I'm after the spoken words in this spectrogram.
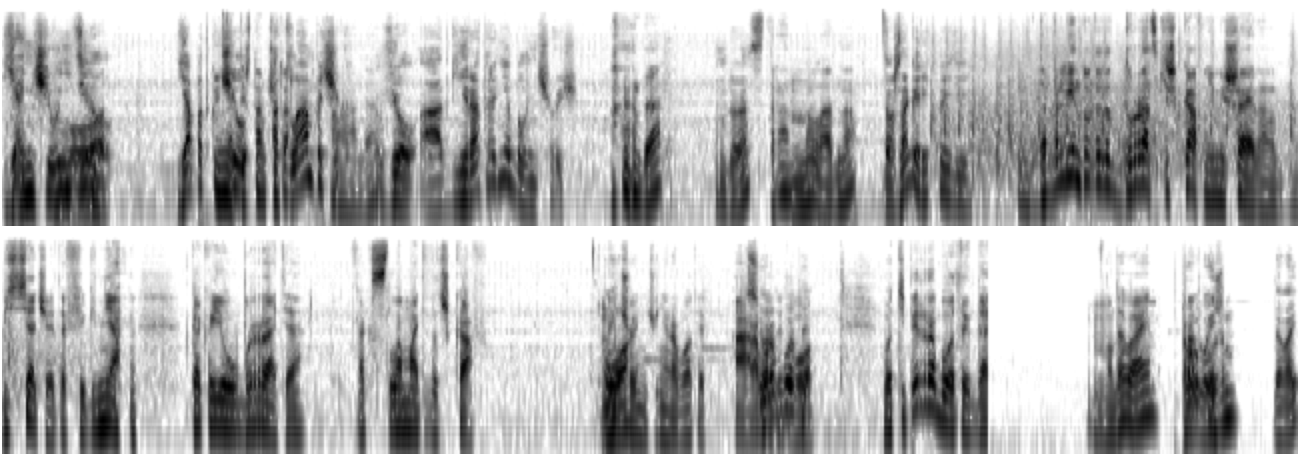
Я ничего не Вот. делал. Я подключил ж там от лампочек, А, да? ввел, а от генератора не было ничего еще. Да? Да. Странно, ладно. Должна гореть, по идее. Да блин, тут этот дурацкий шкаф мне мешает. Она бесячая эта фигня. Как ее убрать, а? Как сломать этот шкаф? Ну О. что, ничего не работает. А, Всё работает. работает. во. Вот теперь работает, да. Ну давай, Пробуй. продолжим. Давай.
